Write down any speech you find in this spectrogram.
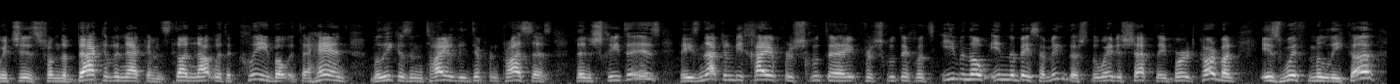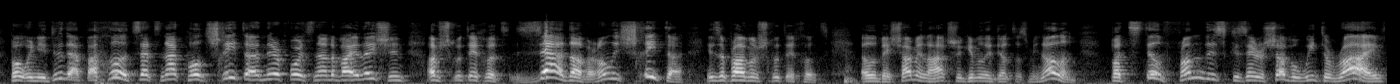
which is from the back of the neck, and it's done not with a kli but with the hand. Malika is an entirely different process than shchita is. That he's not going to be chayiv for shchute for shchute chutz, even though in the base of hamikdash the way to shecht a bird carbon is with malika. But when you do that bachutz, that's not called shchita, and therefore it's not a violation of shchute chutz. Zeadavar, only shchita is a problem of shchute chutz. El. But still, from this Gezer Shava, we derived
